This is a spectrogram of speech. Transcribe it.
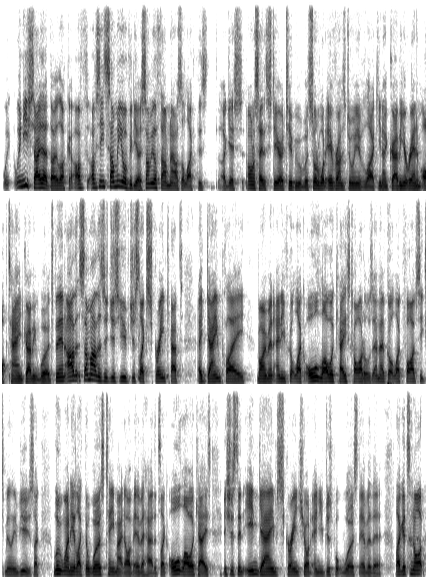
When, you say that though, like I've I've seen some of your videos, some of your thumbnails are like this. I guess I want to say the stereotypical, but sort of what everyone's doing of like you know grabbing a random octane, grabbing words. But then other some others are just you've just like screen capped a gameplay moment, and you've got like all lowercase titles, and they've got like five six million views. Like look one here, like the worst teammate I've ever had. It's like all lowercase. It's just an in-game screenshot, and you've just put worst ever there. Like it's not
